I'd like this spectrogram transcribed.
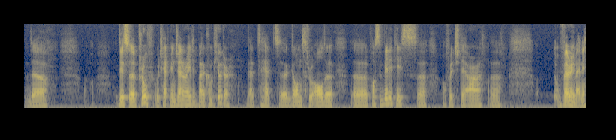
the this proof which had been generated by a computer that had uh, gone through all the uh, possibilities, uh, of which there are very many,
